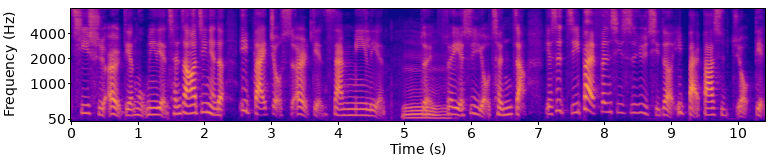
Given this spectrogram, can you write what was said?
七十二点五 million 成长到今年的一百九十二点三 million。嗯，对，所以也是有成长，也是击败分析师预期的一百八十九点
